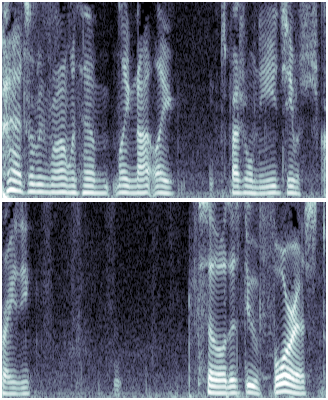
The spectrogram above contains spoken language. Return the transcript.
had something wrong with him. Like not like special needs. He was just crazy. So this dude Forrest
